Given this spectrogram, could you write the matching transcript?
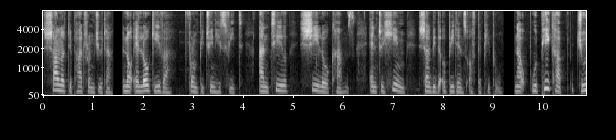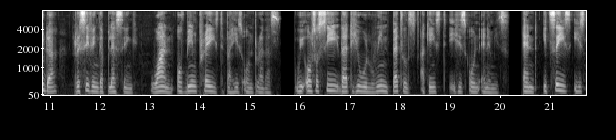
shall not depart from Judah, nor a lawgiver from between his feet, until Shiloh comes, and to him shall be the obedience of the people. Now we pick up Judah receiving the blessing, one of being praised by his own brothers. We also see that he will win battles against his own enemies. And it says his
